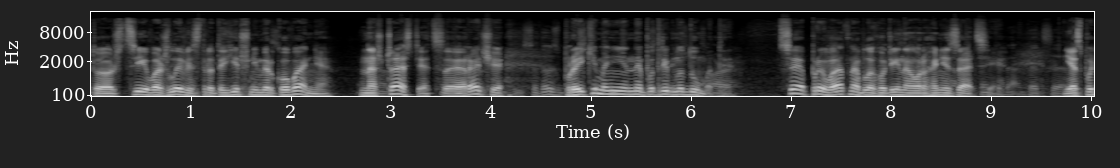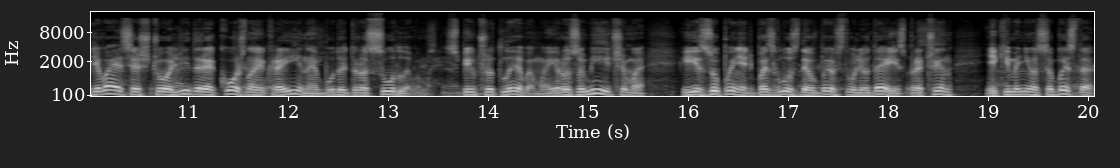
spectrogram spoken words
Тож ці важливі стратегічні міркування, на щастя, це речі, про які мені не потрібно думати. Це приватна благодійна організація. Я сподіваюся, що лідери кожної країни будуть розсудливими, співчутливими і розуміючими, і зупинять безглузде вбивство людей із причин, які мені особисто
